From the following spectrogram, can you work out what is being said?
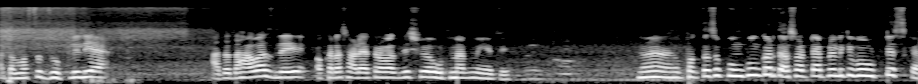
आता मस्त झोपलेली आहे. आता दहा वाजले अकरा साडे अकरा वाजल्याशिवाय उठणार नाही ते. हां फक्त असं कुंकुम करते. असं वाटतं आपल्याला की बा उठतेस का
